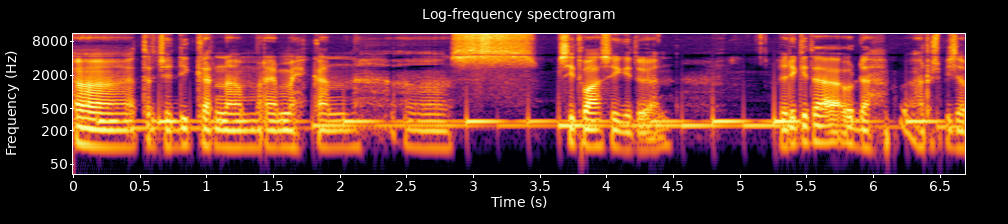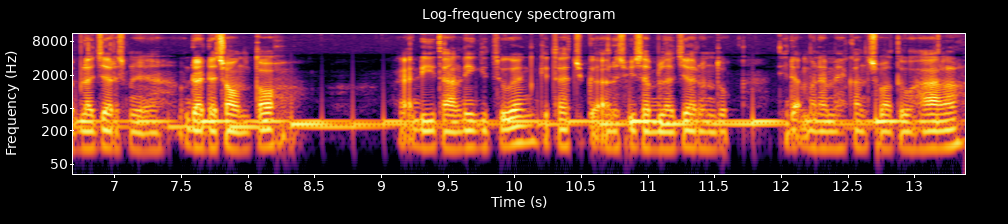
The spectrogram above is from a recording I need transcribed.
uh, terjadi karena meremehkan uh, situasi gitu kan. Jadi kita udah harus bisa belajar sebenarnya. Udah ada contoh kayak di Italia gitu kan kita juga harus bisa belajar untuk tidak meremehkan suatu hal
